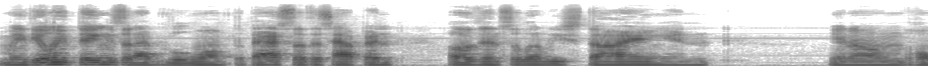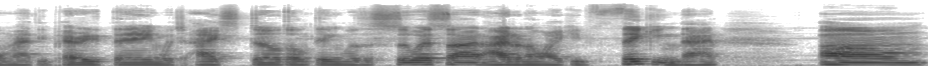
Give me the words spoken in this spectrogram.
I mean, the only things that I've, well, the bad stuff that's happened, other than celebrities dying and, you know, the whole Matthew Perry thing, which I still don't think was a suicide. I don't know why I keep thinking that. Um,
